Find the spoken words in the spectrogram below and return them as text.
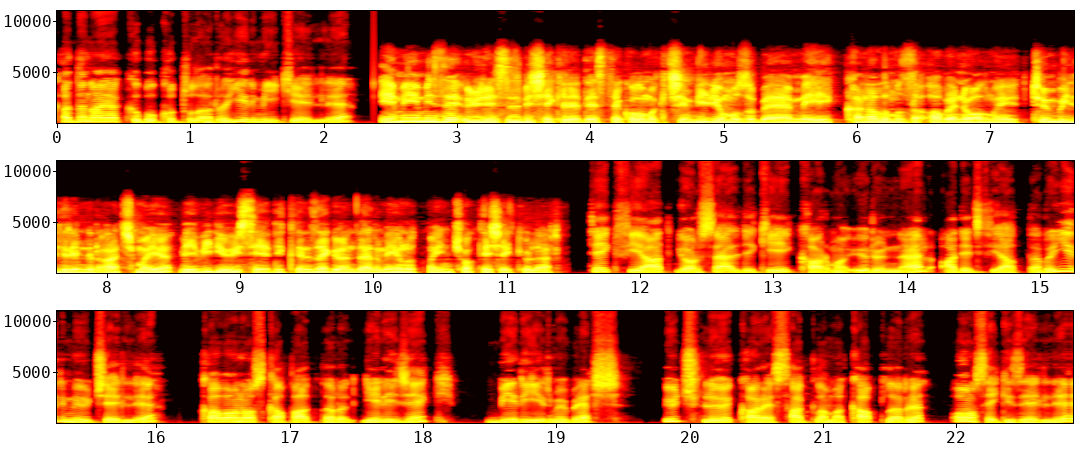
Kadın ayakkabı kutuları 22.50. Emeğimize ücretsiz bir şekilde destek olmak için videomuzu beğenmeyi, kanalımıza abone olmayı, tüm bildirimleri açmayı ve videoyu sevdiklerinize göndermeyi unutmayın. Çok teşekkürler. Tek fiyat görseldeki karma ürünler adet fiyatları 23.50. Kavanoz kapakları gelecek 1.25. Üçlü kare saklama kapları 18.50.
